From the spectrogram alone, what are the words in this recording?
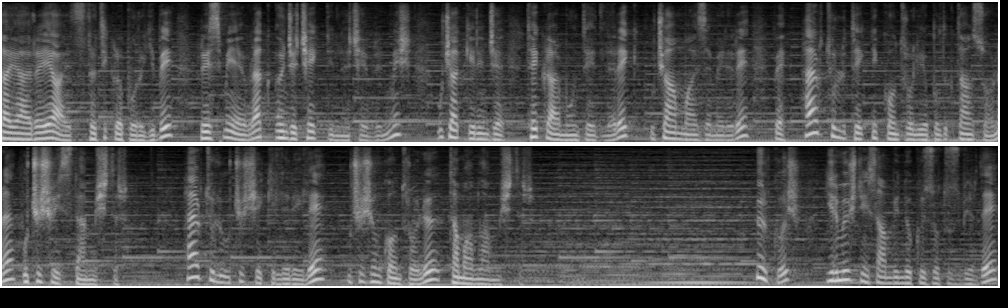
Tayyareye ait statik raporu gibi resmi evrak önce Çek diline çevrilmiş, uçak gelince tekrar monte edilerek uçağın malzemeleri ve her türlü teknik kontrolü yapıldıktan sonra uçuşu istenmiştir. Her türlü uçuş şekilleriyle uçuşun kontrolü tamamlanmıştır. Hürkuş, 23 Nisan 1931'de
